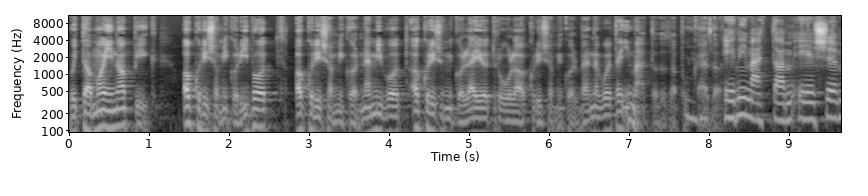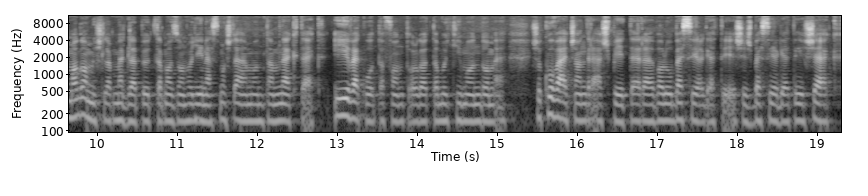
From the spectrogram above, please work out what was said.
hogy te a mai napig akkor is, amikor ivott, akkor is, amikor nem ivott, akkor is, amikor lejött róla, akkor is, amikor benne volt, te imádtad az apukádat. Én imádtam, és magam is meglepődtem azon, hogy én ezt most elmondtam nektek. Évek óta fontolgattam, hogy kimondom-e. És a Kovács András Péterrel való beszélgetés és beszélgetések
